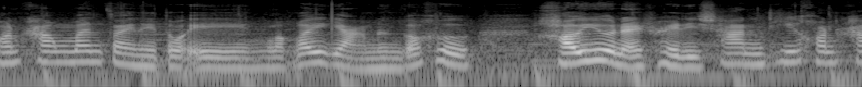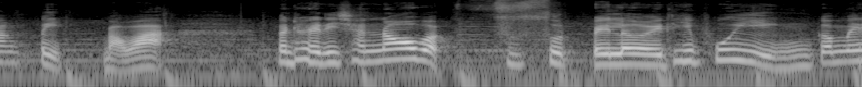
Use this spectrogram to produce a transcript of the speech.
ค่อนข้างมั่นใจในตัวเอง แล้วก็อีกอย่างหนึ่งก็คือ เขาอยู่ใน tradition ที่ค่อนข้างปิดแบบว่า เป็น traditional แบบสุดๆ ไปเลยที่ผู้หญิงก็ไม่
